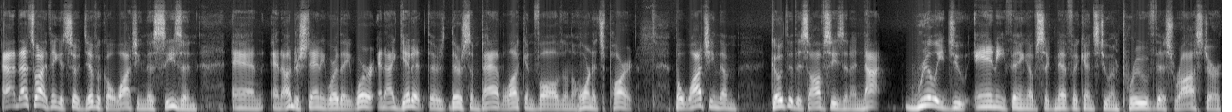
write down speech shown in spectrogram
And that's why I think it's so difficult watching this season and and understanding where they were. And I get it. There's there's some bad luck involved on the Hornets' part, but watching them go through this offseason and not really do anything of significance to improve this roster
